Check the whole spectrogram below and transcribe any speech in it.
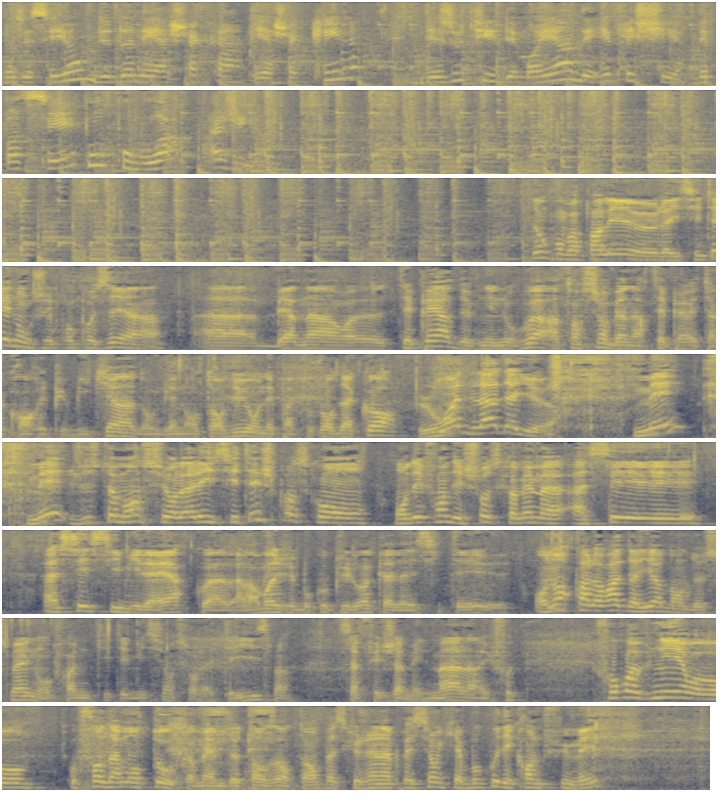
Nous essayons de donner à chacun et à chacune des outils, des moyens de réfléchir, de penser pour pouvoir agir. Donc on va parler euh, laïcité. Donc je vais proposer à, à Bernard euh, Tepper de venir nous voir. Attention, Bernard Tepper est un grand républicain, donc bien entendu on n'est pas toujours d'accord. Loin de là d'ailleurs. Mais mais justement sur la laïcité, je pense qu'on on défend des choses quand même assez assez similaires quoi. Alors moi je vais beaucoup plus loin que la laïcité. On en reparlera d'ailleurs dans deux semaines. On fera une petite émission sur l'athéisme. Ça fait jamais de mal. Hein. Il faut revenir aux, aux fondamentaux quand même de temps en temps parce que j'ai l'impression qu'il y a beaucoup d'écrans de fumée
